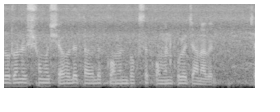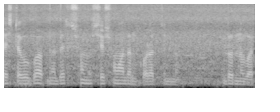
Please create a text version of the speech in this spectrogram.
ধরনের সমস্যা হলে তাহলে কমেন্ট বক্সে কমেন্ট করে জানাবেন। চেষ্টা করব আপনাদের সমস্যার সমাধান করার জন্য। ধন্যবাদ।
